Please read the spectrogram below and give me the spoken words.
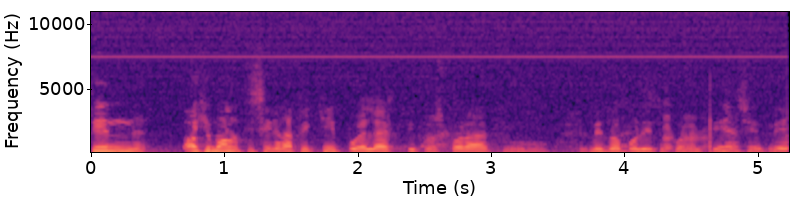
την, όχι μόνο τη συγγραφική που ελέγχει η προσφορά του Μητροπολίτη Κορινθίας, η οποία είναι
